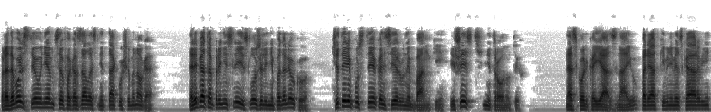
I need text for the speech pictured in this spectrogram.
Продовольствия у немцев оказалось не так уж и много. Ребята принесли и сложили неподалеку четыре пустые консервные банки и шесть нетронутых. Насколько я знаю порядки в немецкой армии,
